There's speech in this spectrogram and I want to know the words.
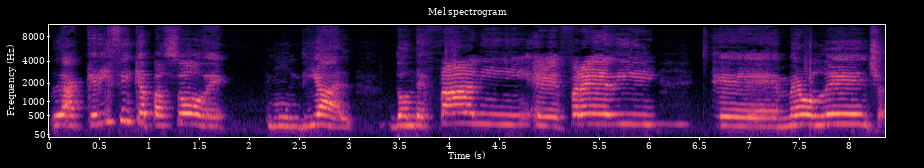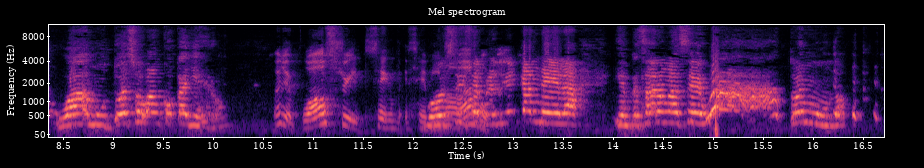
la crisis que pasó de mundial, donde Fanny, eh, Freddy, eh, Merrill Lynch, Wamu, todos esos bancos cayeron. Oye, Wall Street se, se Wall prendió en candela y empezaron a hacer ¡guau! todo el mundo.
